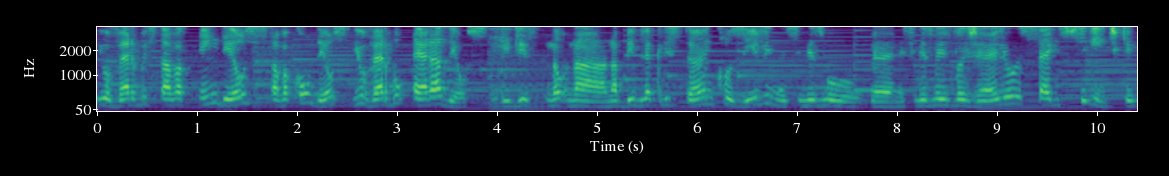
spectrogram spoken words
e o verbo estava em Deus, estava com Deus, e o verbo era Deus. Ele diz na, na Bíblia cristã, inclusive, nesse mesmo, é, nesse mesmo Evangelho, segue-se o seguinte, que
